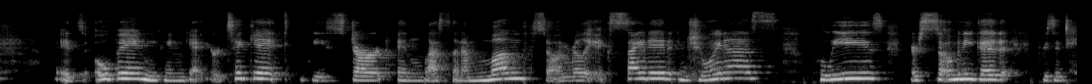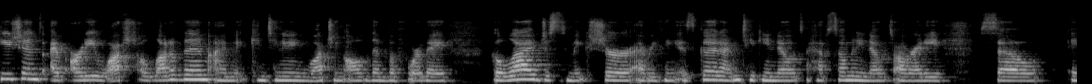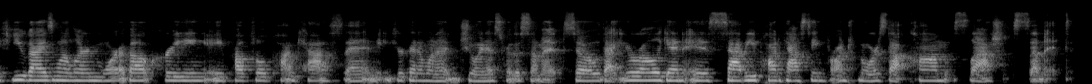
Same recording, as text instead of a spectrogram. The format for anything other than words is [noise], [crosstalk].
It's open. You can get your ticket. We start in less than a month. So I'm really excited. Join us, please. There's so many good presentations. I've already watched a lot of them. I'm continuing watching all of them before they go live just to make sure everything is good. I'm taking notes. I have so many notes already. So if you guys want to learn more about creating a profitable podcast, then you're going to want to join us for the summit. So that URL again is savvypodcastingforentrepreneurs.com slash summit.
